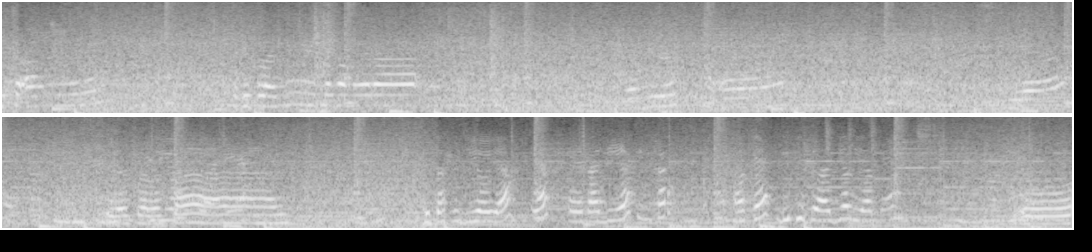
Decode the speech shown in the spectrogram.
Lirik ke aku lagi lirik ke kamera. Bagus oh. ya sudah selesai. Kita video ya ya. Kayak tadi ya pintar oke di situ aja lihatnya. Tuh.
